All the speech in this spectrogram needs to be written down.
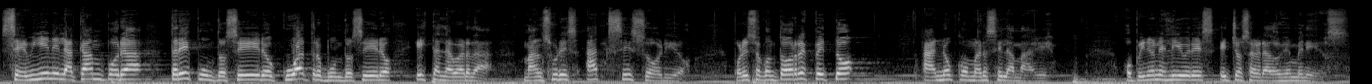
Se viene la cámpora 3.0, 4.0. Esta es la verdad. Mansur es accesorio. Por eso, con todo respeto, a no comerse la mague. Opiniones libres, hechos sagrados. Bienvenidos.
